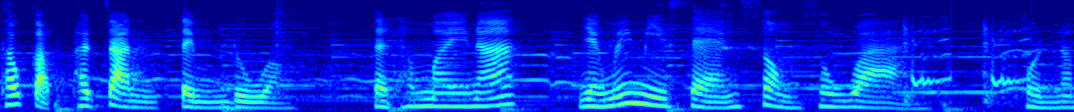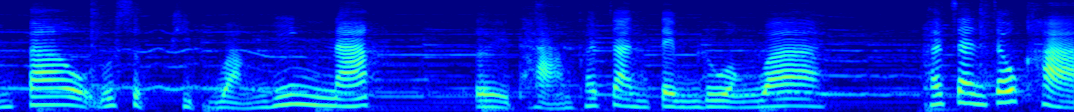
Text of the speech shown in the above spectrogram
เท่ากับพระจันทร์เต็มดวง แต่ทำไมนะ ยังไม่มีแสงส่องสว่าง ผลน้ำเต้ารู้สึกผิดหวังยิ่งนัก เอ่ยถามพระจันทร์เต็มดวงว่า พระจันทร์เจ้าขา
